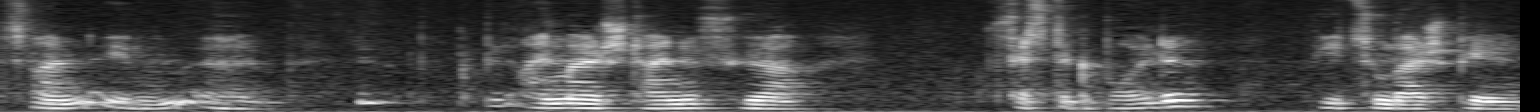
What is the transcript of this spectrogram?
Es waren eben äh, einmal Steine für feste Gebäude, wie zum Beispiel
